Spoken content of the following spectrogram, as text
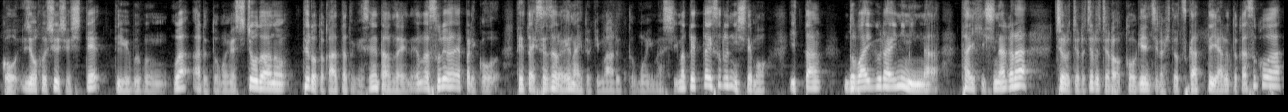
こう、情報収集してっていう部分はあると思います。ちょうどあの、テロとかあった時ですね、タンザニアで。まあ、それはやっぱりこう、撤退せざるを得ない時もあると思いますし、まあ、撤退するにしても、一旦、ドバイぐらいにみんな退避しながら、ちょろちょろちょろちょろ、こう、現地の人使ってやるとか、そこは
